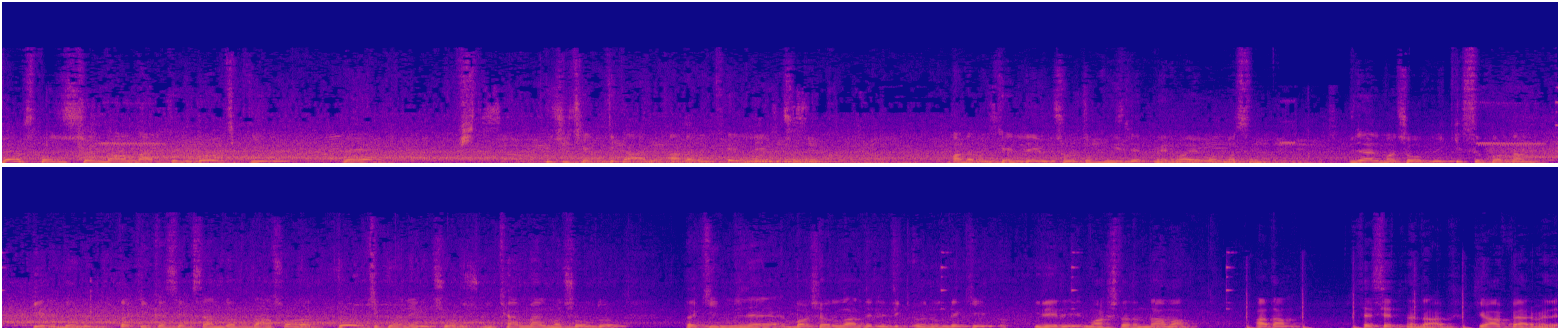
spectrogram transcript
boş pozisyonda aldı attı. Gol çıktı. Ve üçü çektik abi. Adamın kelleyi uçurduk. Adamın kelleyi uçurduk. İzletmeyelim. Ayıp olmasın. Güzel maç oldu. 2-0'dan geri dönüp dakika 84'ten sonra 4-2 öne geçiyoruz. Mükemmel maç oldu. Rakibimize başarılar diledik önündeki ileri maçlarında ama adam ses etmedi abi. Cevap vermedi.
